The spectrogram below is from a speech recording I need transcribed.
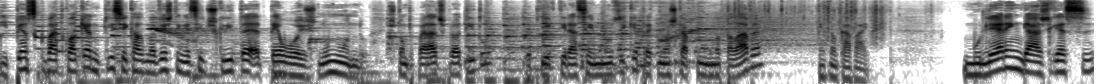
e penso que bate qualquer notícia que alguma vez tenha sido escrita até hoje no mundo. Estão preparados para o título? Eu pedia que tirassem a música para que não escape nenhuma palavra. Então cá vai. Mulher engasga-se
